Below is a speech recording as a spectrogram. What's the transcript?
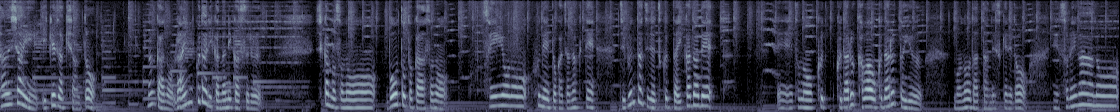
サンシャイン池崎さんとなんかあのライン下りか何かするしかもそのボートとかその専用の船とかじゃなくて自分たちで作ったいかだで、えー、その下る川を下るというものだったんですけれど、えー、それがあの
